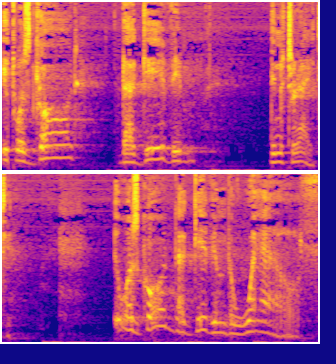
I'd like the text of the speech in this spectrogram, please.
It was God that gave him the notoriety. It was God that gave him the wealth.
